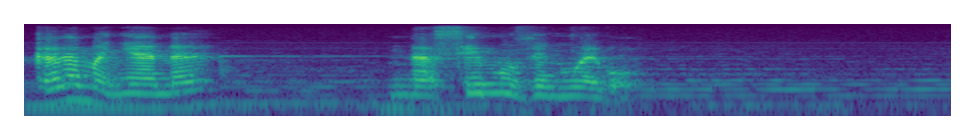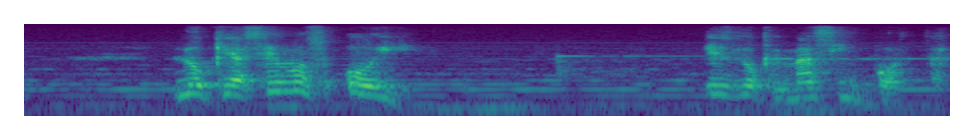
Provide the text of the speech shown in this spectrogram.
Cada mañana nacemos de nuevo. Lo que hacemos hoy es lo que más importa.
